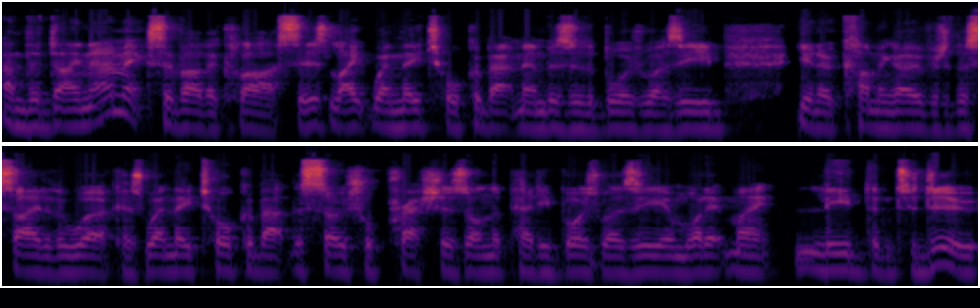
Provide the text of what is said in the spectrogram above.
and the dynamics of other classes, like when they talk about members of the bourgeoisie, you know, coming over to the side of the workers, when they talk about the social pressures on the petty bourgeoisie and what it might lead them to do,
